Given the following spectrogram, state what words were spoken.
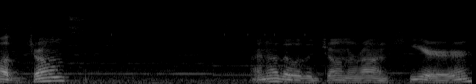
Oh, drones? I know there was a drone around here.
